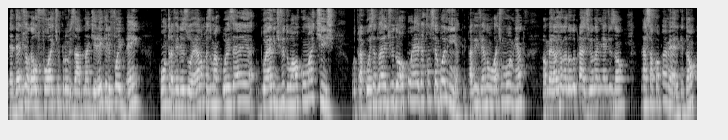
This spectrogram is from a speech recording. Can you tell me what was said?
É, deve jogar o forte improvisado na direita, ele foi bem contra a Venezuela, mas uma coisa é duelo individual com o Matiz, outra coisa é duelo individual com o Everton Cebolinha, que está vivendo um ótimo momento é o melhor jogador do Brasil, na minha visão, nessa Copa América. Então,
